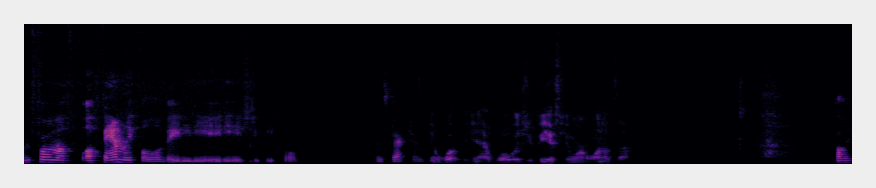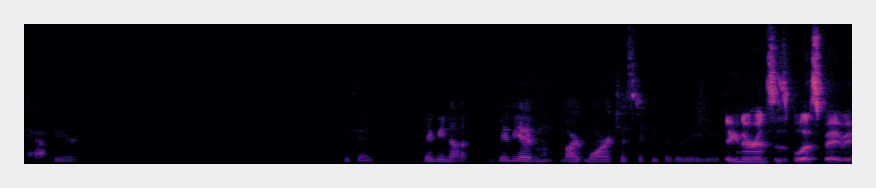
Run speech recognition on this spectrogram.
I'm from a, a family full of ADD, ADHD people, and spectrum people. what? Yeah. What would you be if you weren't one of them? Probably happier. You think? Maybe not. Maybe I'm more artistic because of the ADHD. Ignorance is bliss, baby.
